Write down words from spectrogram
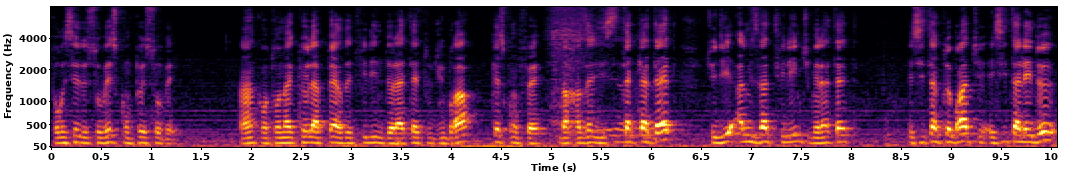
pour essayer de sauver ce qu'on peut sauver. Hein, quand on n'a que la paire de filines de la tête ou du bras, qu'est-ce qu'on fait? Bachazal dit si tu la tête, tu dis Al-Mizvat filin, tu mets la tête. Et si tu as que le bras, tu... et si tu as les deux,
